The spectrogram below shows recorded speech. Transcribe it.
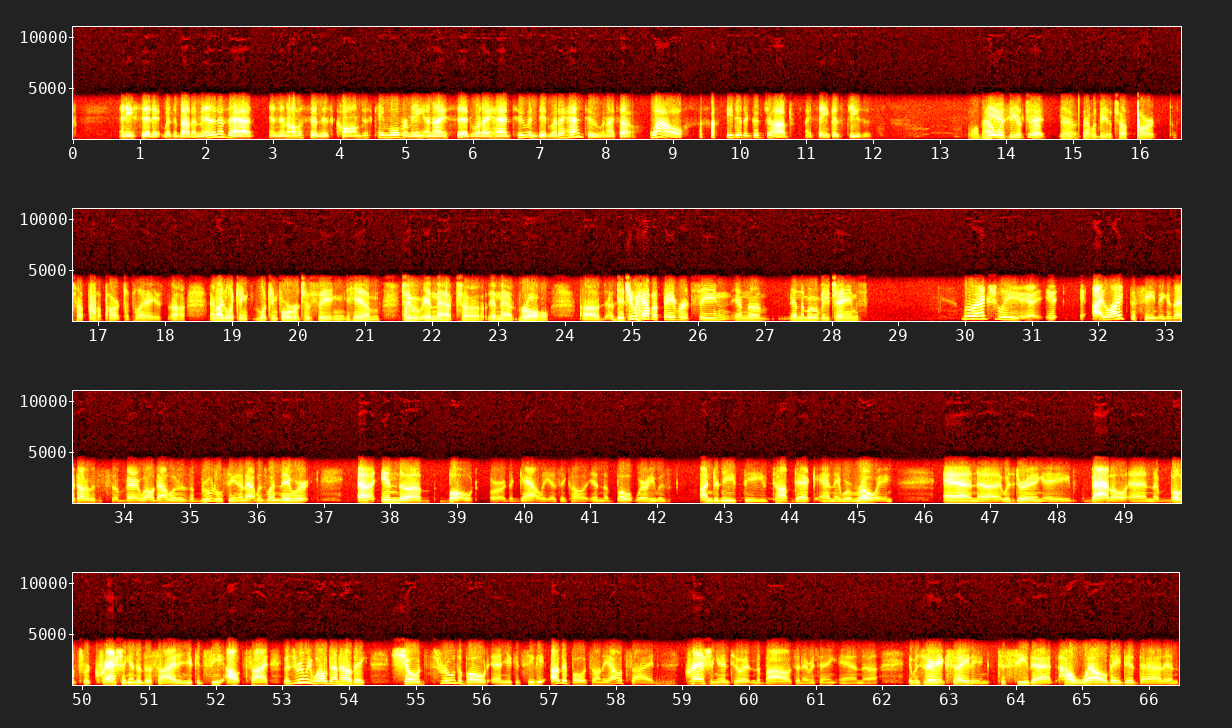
and he said it was about a minute of that and then all of a sudden this calm just came over me and i said what i had to and did what i had to and i thought wow he did a good job i think as jesus Well, that Yes, would be he's a tough. good. Yeah, Yeah. that would be a tough part, a tough part to play. Uh, and I'm looking looking forward to seeing him too in that uh, in that role. Uh, did you have a favorite scene in the in the movie, James? Well, actually, it, it, I liked the scene because I thought it was very well done. It was a brutal scene, and that was when they were uh, in the boat or the galley, as they call it, in the boat where he was underneath the top deck and they were rowing. And uh, it was during a battle, and the boats were crashing into the side, and you could see outside. It was really well done how they showed through the boat, and you could see the other boats on the outside crashing into it, and the bows and everything. And uh, it was very exciting to see that how well they did that, and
